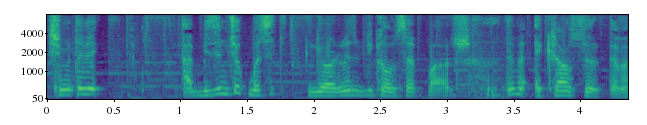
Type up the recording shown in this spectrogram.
Şimdi tabii ya bizim çok basit gördüğümüz bir konsept vardır. Değil mi? Ekran sürükleme.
